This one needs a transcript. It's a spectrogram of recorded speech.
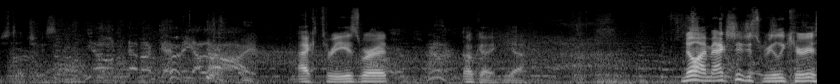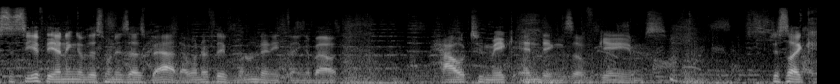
They're still chasing. You'll never get me alive! Act three is where it. Okay, yeah. No, I'm actually just really curious to see if the ending of this one is as bad. I wonder if they've learned anything about how to make endings of games. Just like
